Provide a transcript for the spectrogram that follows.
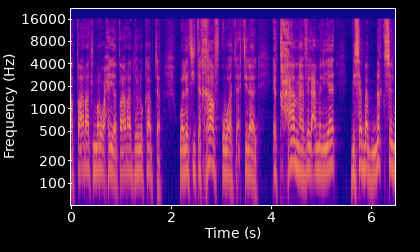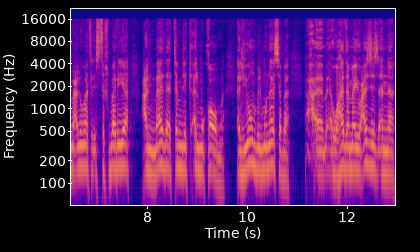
الطائرات المروحية طائرات الهليكوبتر والتي تخاف قوات الاحتلال إقحامها في العمليات بسبب نقص المعلومات الاستخبارية عن ماذا تملك المقاومة. اليوم بالمناسبة آه، وهذا ما يعزز أن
